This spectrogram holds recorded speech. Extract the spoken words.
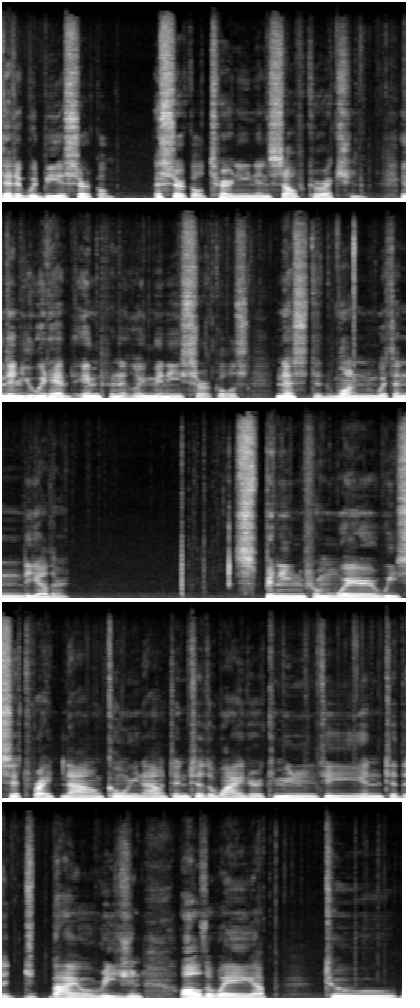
that it would be a circle, a circle turning in self correction. And then you would have infinitely many circles nested one within the other. Spinning from where we sit right now, going out into the wider community, into the bioregion, all the way up to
